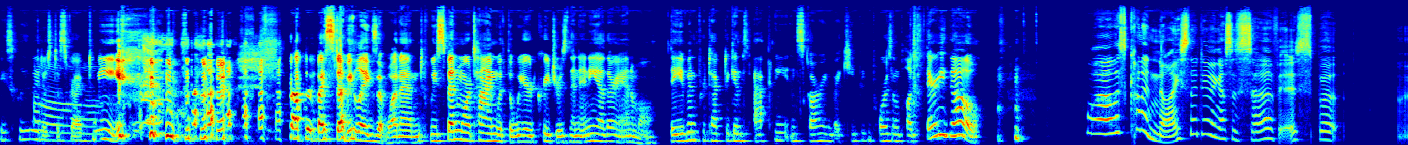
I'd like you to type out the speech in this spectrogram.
basically they just described me. propped up by stubby legs at one end. We spend more time with the weird creatures than any other animal. They even protect against acne and scarring by keeping pores unplugged. There you go. Well, it's kind of nice. They're doing us a service, but I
